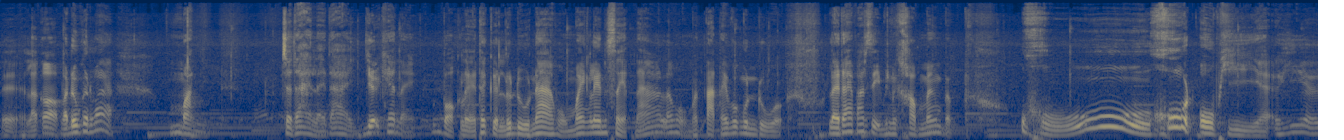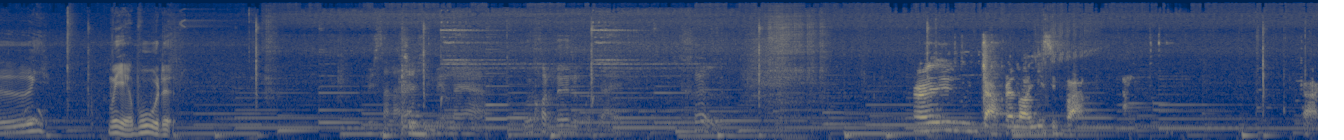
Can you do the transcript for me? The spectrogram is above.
เออแล้วก็มาดูกันว่ามันจะได้รายได้เยอะแค่ไหน บอกเลยถ้าเกิดฤดูหน้าผมแม่งเล่นเสร็จนะ แล้วผมมาตัดให้พวกคุณดูรายได้ภาษีเป็นคำแม่งแบบ โอ้โห โคตรโอพีอะเอ้ยเอ้ย ไม่อยากพูดอะมีสาระชีวิตเลยอะอุ้ยคอนเนอร์หนึ่งหัวใจเคลื่อน เอ้ยจับไปร้อยยี่สิบบาทกาก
